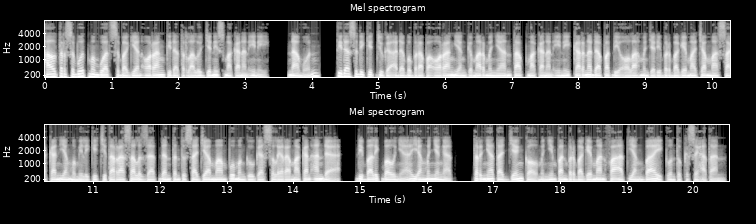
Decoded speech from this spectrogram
Hal tersebut membuat sebagian orang tidak terlalu jenis makanan ini. Namun, tidak sedikit juga ada beberapa orang yang gemar menyantap makanan ini karena dapat diolah menjadi berbagai macam masakan yang memiliki cita rasa lezat dan tentu saja mampu menggugah selera makan Anda. Di balik baunya yang menyengat, ternyata jengkol menyimpan berbagai manfaat yang baik untuk kesehatan.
